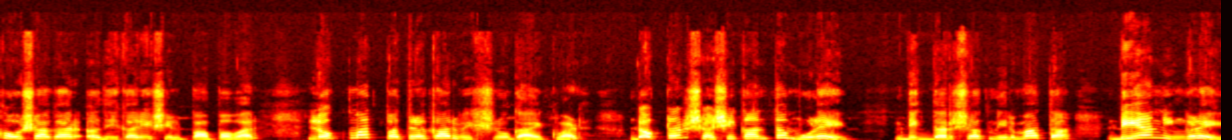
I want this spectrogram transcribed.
कोषागार अधिकारी शिल्पा पवार लोकमत पत्रकार विष्णू गायकवाड डॉक्टर शशिकांत मुळे दिग्दर्शक निर्माता डी एन इंगळे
